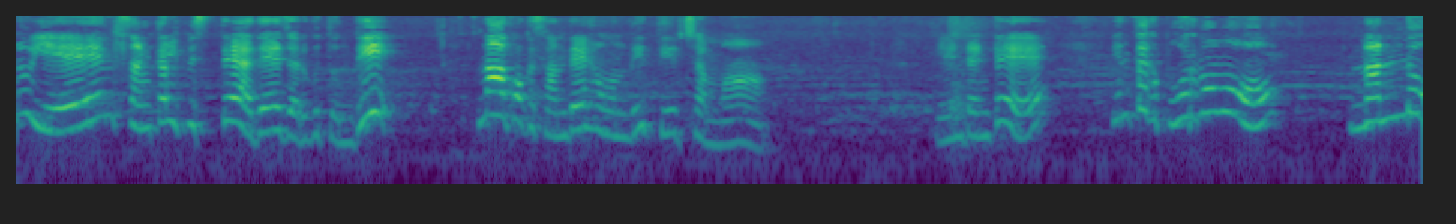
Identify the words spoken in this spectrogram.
నువ్వు ఏం సంకల్పిస్తే అదే జరుగుతుంది? నాకు ఒక సందేహం ఉంది తీర్చమ్మా. ఏంటంటే ఇంతకు పూర్వము నన్ను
